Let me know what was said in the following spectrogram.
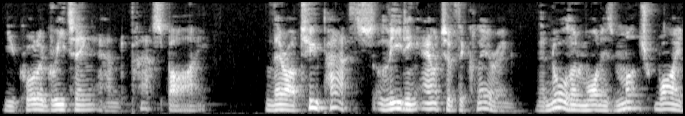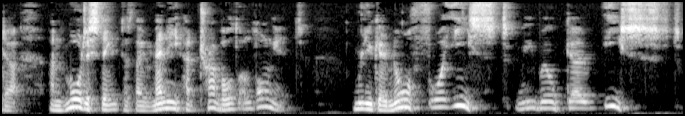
You call a greeting and pass by. There are two paths leading out of the clearing. The northern one is much wider and more distinct as though many had travelled along it. Will you go north or east? We will go east.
